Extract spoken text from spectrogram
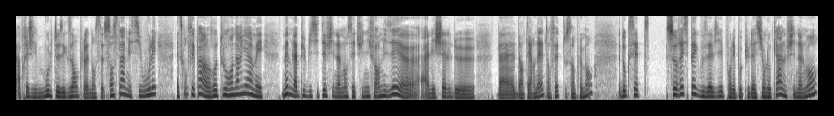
Après, j'ai moultes exemples dans ce sens-là, mais si vous voulez, est-ce qu'on ne fait pas un retour en arrière? Mais même la publicité, finalement, s'est uniformisée euh, à l'échelle de, bah, d'Internet, en fait, tout simplement. Donc, cette, ce respect que vous aviez pour les populations locales, finalement,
